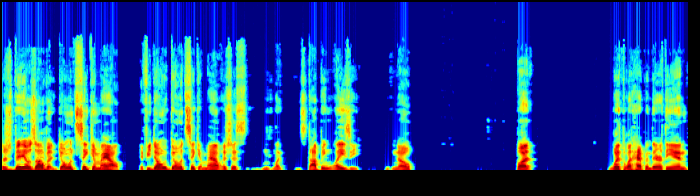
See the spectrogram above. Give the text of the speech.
There's videos of it. Go and seek them out. If you don't go and seek them out, it's just like, stop being lazy, you know? But with what happened there at the end,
